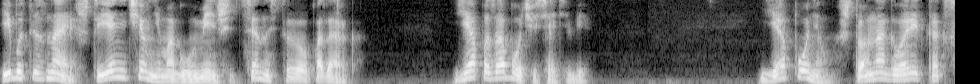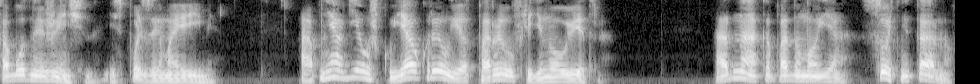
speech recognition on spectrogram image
ибо ты знаешь, что я ничем не могу уменьшить ценность твоего подарка. Я позабочусь о тебе. Я понял, что она говорит как свободная женщина, используя мое имя. Обняв девушку, я укрыл ее от порывов ледяного ветра. Однако, подумал я, сотни тарнов.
